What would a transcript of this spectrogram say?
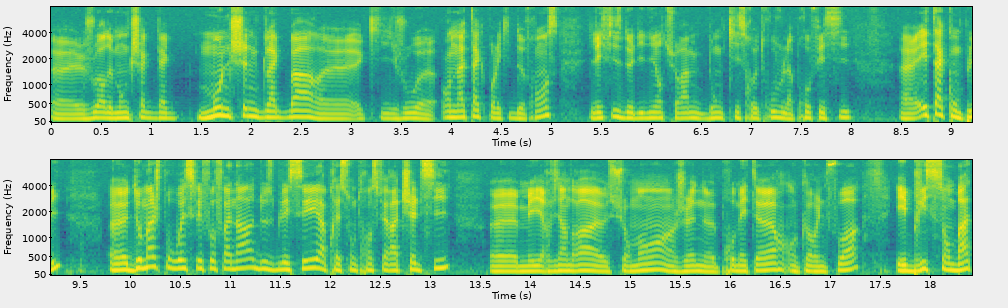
joueur de Mönchengladbach qui joue en attaque pour l'équipe de France. Les fils de Lilian Thuram donc qui se retrouvent, la prophétie est accomplie. dommage pour Wesley Fofana de se blesser après son transfert à Chelsea. Euh, mais il reviendra euh, sûrement, un jeune prometteur, encore une fois. Et Brice Samba,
